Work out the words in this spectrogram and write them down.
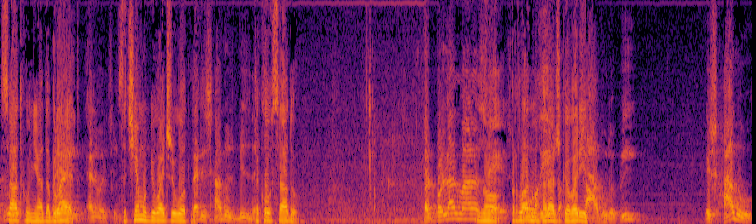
Садху не одобряет. Зачем убивать животных? Таков саду. Но Прохлад Махарадж говорит, Саду,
